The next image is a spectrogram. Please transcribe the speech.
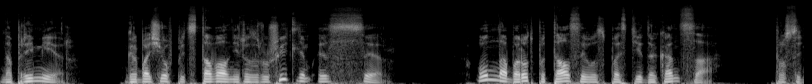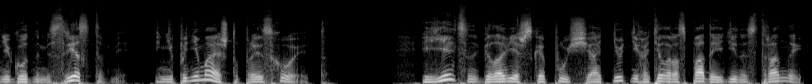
Например, Горбачев представал не разрушителем СССР. Он, наоборот, пытался его спасти до конца, просто негодными средствами и не понимая, что происходит. И Ельцин в Беловежской пуще отнюдь не хотел распада единой страны.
